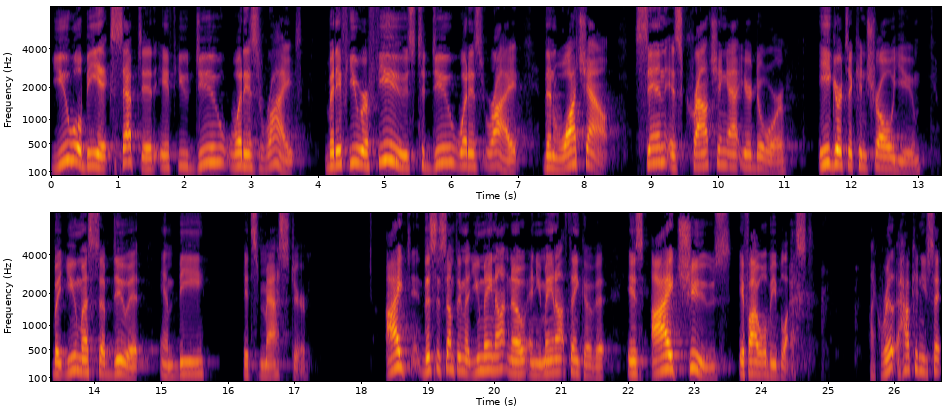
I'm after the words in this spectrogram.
You will be accepted if you do what is right. But if you refuse to do what is right, then watch out Sin is crouching at your door, eager to control you, but you must subdue it and be its master. I, this is something that you may not know and you may not think of it, is I choose if I will be blessed. Like, really? How can you say,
